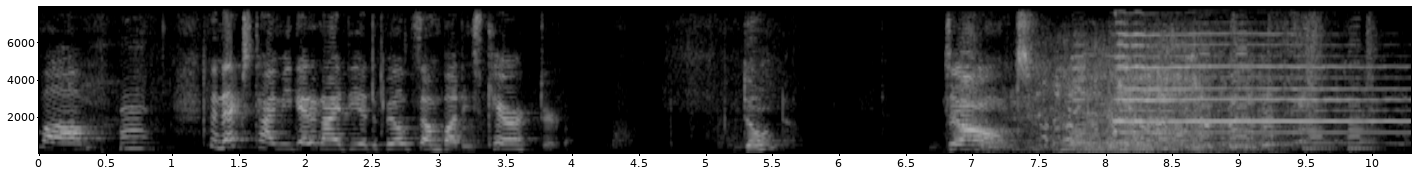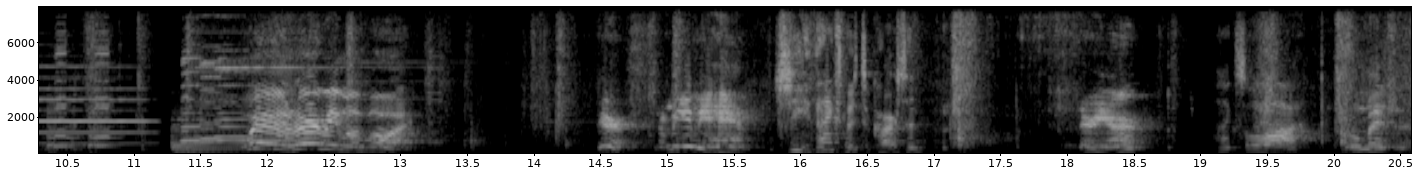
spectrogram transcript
Mom, the next time you get an idea to build somebody's character, Don't? don't. Well, Herbie, my boy. Here, let me give you a hand. Gee, thanks, Mr. Carson. There you are. Thanks a lot. Don't mention it.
